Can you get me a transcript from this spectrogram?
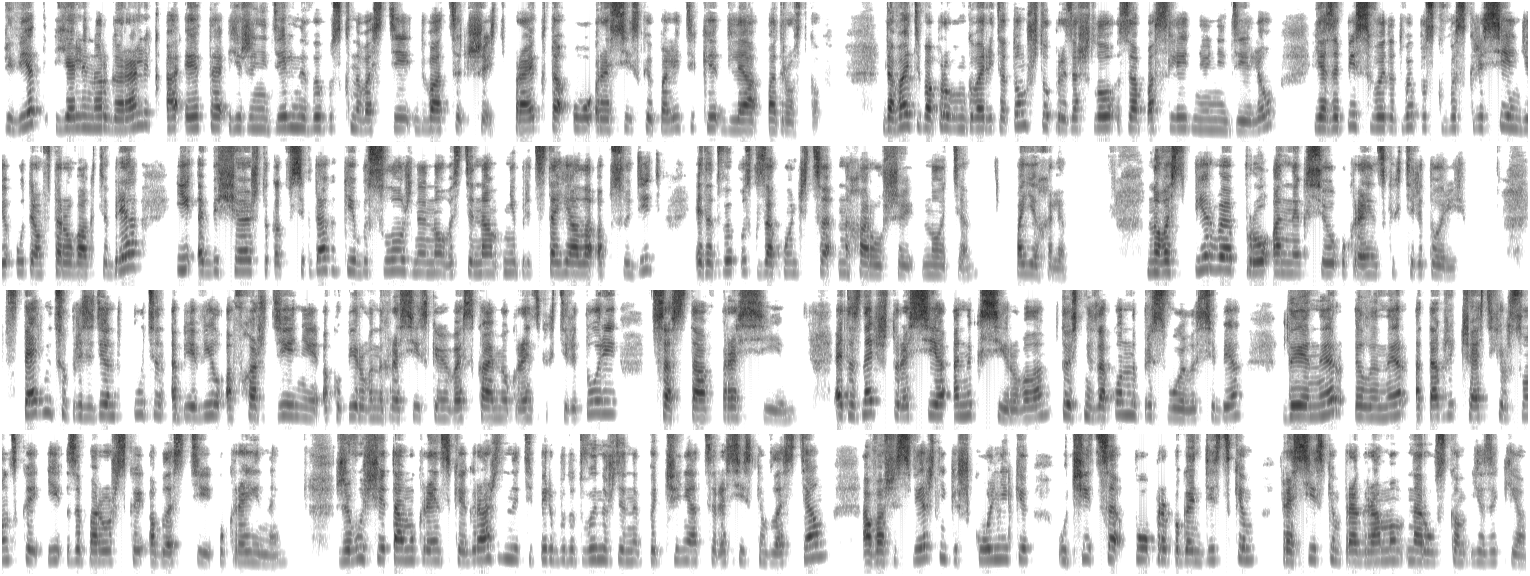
Привет, я Ленор Горалик, а это еженедельный выпуск новостей 26 проекта о российской политике для подростков. Давайте попробуем говорить о том, что произошло за последнюю неделю. Я записываю этот выпуск в воскресенье утром 2 октября и обещаю, что, как всегда, какие бы сложные новости нам не предстояло обсудить, этот выпуск закончится на хорошей ноте. Поехали. Новость первая про аннексию украинских территорий. В пятницу президент Путин объявил о вхождении оккупированных российскими войсками украинских территорий в состав России. Это значит, что Россия аннексировала, то есть незаконно присвоила себе ДНР, ЛНР, а также часть Херсонской и Запорожской областей Украины. Живущие там украинские граждане теперь будут вынуждены подчиняться российским властям, а ваши сверстники, школьники учиться по пропагандистским российским программам на русском языке.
